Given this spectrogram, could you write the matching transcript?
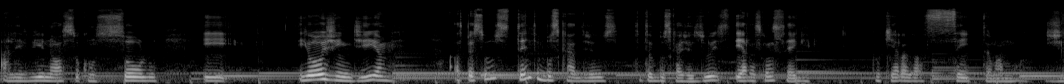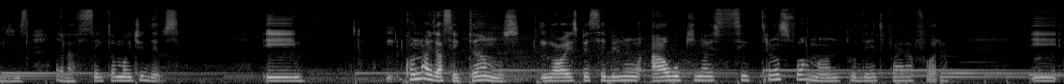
alivia nosso consolo. E, e hoje em dia, as pessoas tentam buscar Deus, tentam buscar Jesus e elas conseguem. Porque elas aceitam o amor de Jesus, elas aceitam o amor de Deus. E quando nós aceitamos, nós percebemos algo que nós se transformando por dentro para fora. E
